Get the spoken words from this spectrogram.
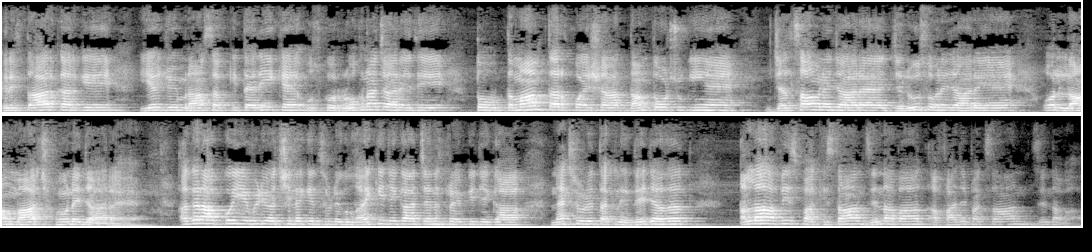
गिरफ़्तार करके ये जो इमरान साहब की तहरीक है, उसको रोकना चाह रहे थे तो तमाम तर ख्वाहिशात दम तोड़ चुकी हैं। जलसा होने जा रहा है, जुलूस होने जा रहे हैं और लॉन्ग मार्च होने जा रहा है। अगर आपको ये वीडियो अच्छी लगी तो वीडियो को लाइक कीजिएगा, चैनल सब्सक्राइब कीजिएगा। नेक्स्ट वीडियो तक ले दे इजाज़त। अल्लाह हाफिज, पाकिस्तान, जिंदाबाद। अफाज पाकिस्तान, जिंदाबाद।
